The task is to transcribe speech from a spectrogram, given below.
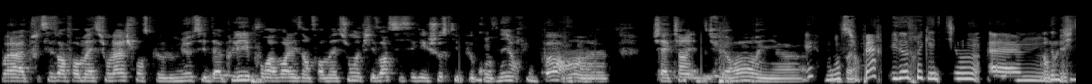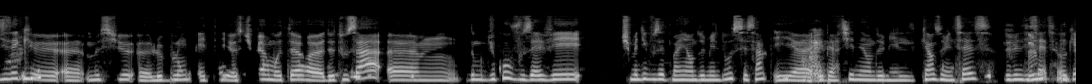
voilà, toutes ces informations là, je pense que le mieux c'est d'appeler pour avoir les informations et puis voir si c'est quelque chose qui peut convenir ou pas. Hein. Chacun est différent et euh, bon super. Une autre question. Euh, donc tu disais que euh, Monsieur euh, Leblond était super moteur de tout ça. donc du coup vous avez tu m'as dit que vous êtes marié en 2012, c'est ça? Et, euh, et Berthier est né en 2015, 2016, 2017, ok.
